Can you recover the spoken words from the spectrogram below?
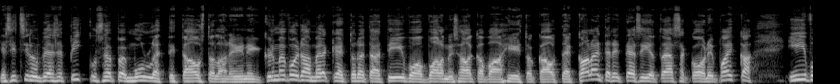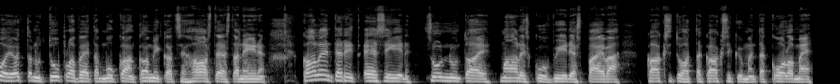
ja sitten siinä on vielä se pikku söpö mulletti taustalla, niin, niin kyllä me voidaan melkein todeta, että Iivo on valmis alkavaa hiihtokauteen. Kalenterit esiin jo tässä kohdin, vaikka Iivo ei ottanut tuplaveita mukaan Kamikatse haasteesta, niin kalenterit esiin sunnuntai maaliskuun viides päivä 2023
